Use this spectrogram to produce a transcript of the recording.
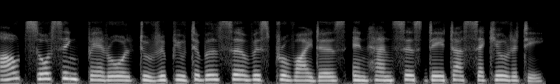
Outsourcing payroll to reputable service providers enhances data security.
